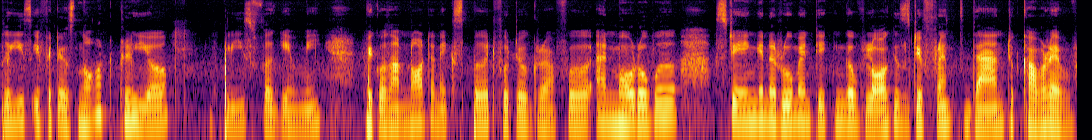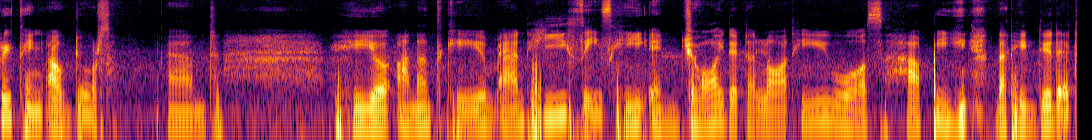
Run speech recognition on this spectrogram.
please if it is not clear please forgive me because i'm not an expert photographer and moreover staying in a room and taking a vlog is different than to cover everything outdoors. And here anant came and he says he enjoyed it a lot. He was happy that he did it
